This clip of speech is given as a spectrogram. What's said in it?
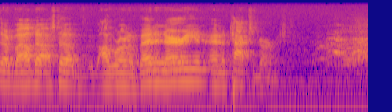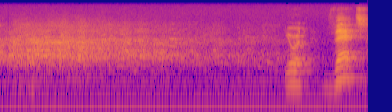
about that stuff. I run a veterinarian and a taxidermist. You're a vet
